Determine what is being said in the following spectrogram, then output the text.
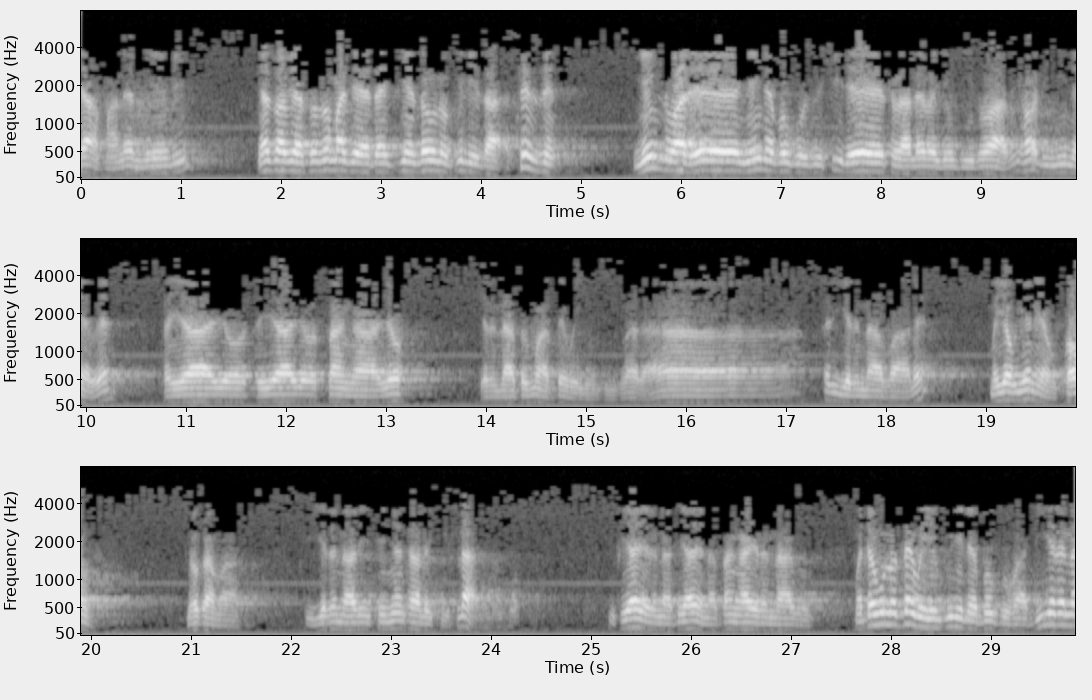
ရားအမှန်လည်းမြင်ပြီး မြတ်စွာဘုရားသုံးဆုံးမကျတဲ့အတိုင်းကျင့်သုံးလို့ကိလေသာအစစ်စစ်ငြိမ့်သွားတယ်ငြိမ့်တဲ့ပုဂ္ဂိုလ်ဆိုရှိတယ်ဆိုတာလည်းပဲယုံကြည်သွားပြီဟောဒီနည်းနဲ့ပဲဘုရားရောတရားရောသံဃာရောယရဏသုံးပါးသက်ဝေယုံကြည်သွားတာအဲ့ဒီယရဏပါလေမရောက်ရဲနေအောင်ကောင်းလောကမှာဒီယရဏတွေသင်ញထားလို့ရှိလှတယ်ပေါ့ဒီဘုရားယရဏတရားယရဏသံဃာယရဏကိုမတုံလို့သက်ဝေယုံကြည်နေတဲ့ပုဂ္ဂိုလ်ဟာဒီယရဏ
